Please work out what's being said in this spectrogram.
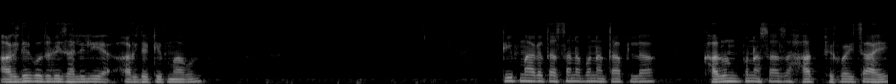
अर्धी गोधडी झालेली आहे अर्धी टीप मारून. टीप मारत असताना पण आता आपला खालून पण असा असा हात फिरवायचा आहे.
